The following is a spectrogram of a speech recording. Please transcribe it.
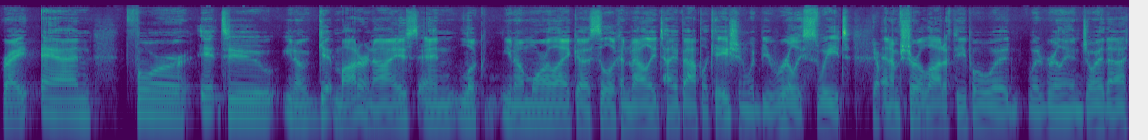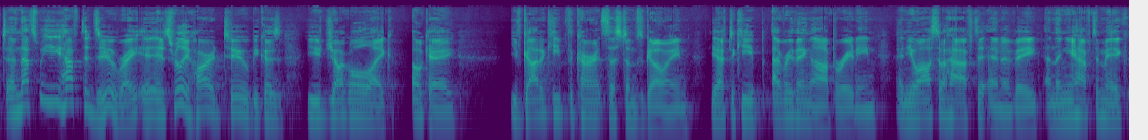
right? And for it to, you know, get modernized and look, you know, more like a Silicon Valley type application would be really sweet. Yep. And I'm sure a lot of people would would really enjoy that. And that's what you have to do, right? It's really hard too because you juggle like, okay, you've got to keep the current systems going. You have to keep everything operating, and you also have to innovate. And then you have to make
